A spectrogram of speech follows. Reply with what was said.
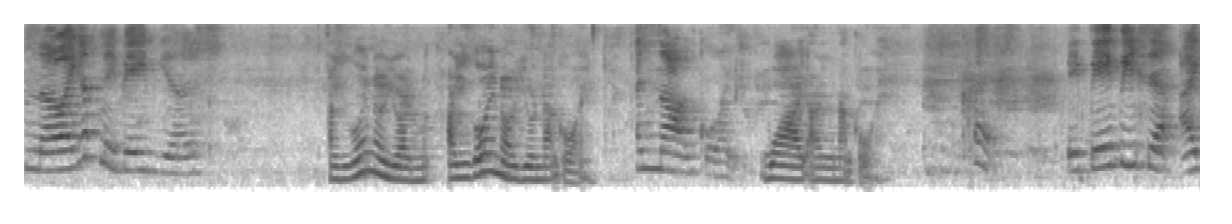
No, I guess my baby is. Are you going or you are are you going or you're not going? I'm not going. Why are you not going? Cause the baby said I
